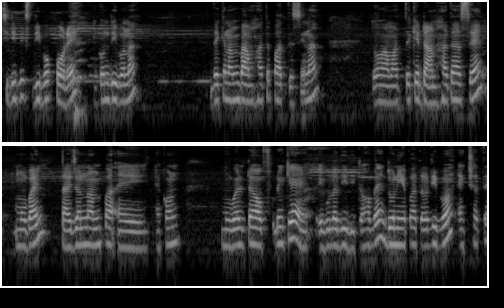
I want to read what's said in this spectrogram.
চিলি ফিক্স দিব পরে, এখন দিব না। দেখেন আমি বাম হাতে পারতেছি না, তো আমার থেকে ডান হাতে আছে মোবাইল, তাই জন্য আমি এই এখন মোবাইলটা অফ রেখে এগুলা দিয়ে দিতে হবে। ধনিয়া পাতাও দিব একসাথে।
